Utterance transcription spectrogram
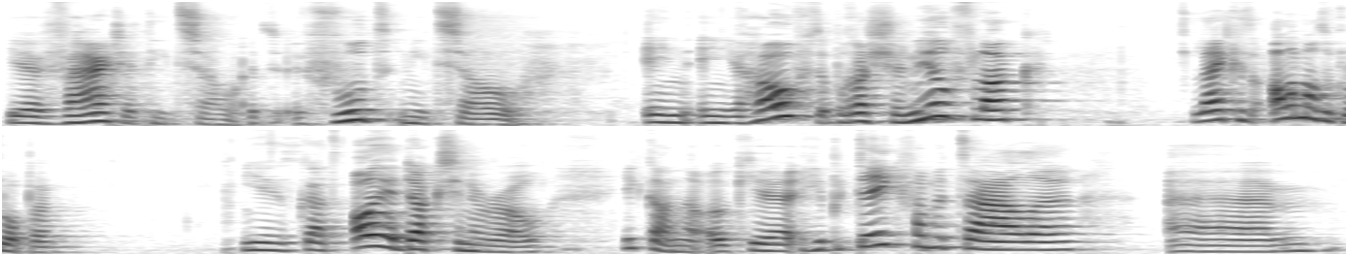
je ervaart het niet zo. Het voelt niet zo. In, in je hoofd, op rationeel vlak, lijkt het allemaal te kloppen. Je gaat al je ducks in a row. Je kan er ook je hypotheek van betalen. Um,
